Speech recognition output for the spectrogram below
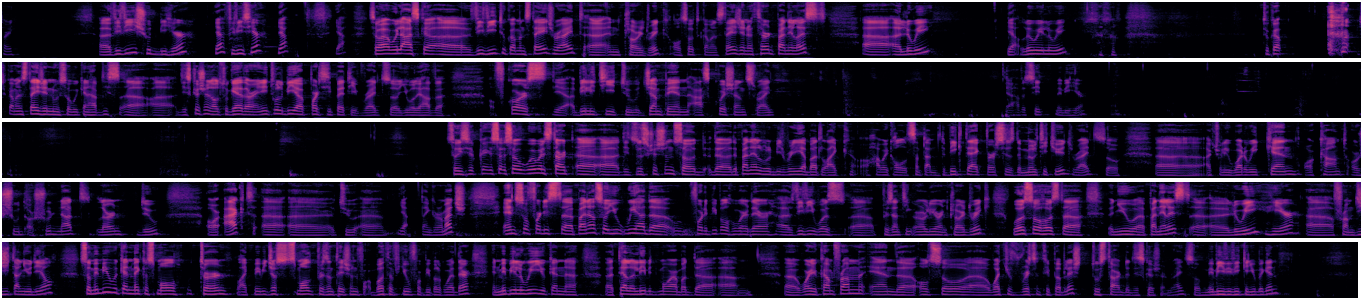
Sorry. Uh, Viivi should be here. Yeah, Viivi's here. Yeah, yeah. So I will ask uh, uh, Viivi to come on stage, right? Uh, and Klorydryk also to come on stage, and a third panelist, uh, uh, Louis. Yeah, Louis, Louis, to come to come on stage, and so we can have this discussion all together, and it will be a participative, right? So you will have, a, of course, the ability to jump in, ask questions, right? Yeah, have a seat, maybe here. Right. So okay. So, so we will start uh, uh, this discussion. So the the panel will be really about like how we call sometimes the big tech versus the multitude, right? So uh, actually, what we can or can't or should or should not learn, do, or act uh, uh, to. Uh, yeah, thank you very much. And so for this uh, panel, so you, we had, uh, for the people who were there, uh, Viivi was presenting earlier in Klorydryk. We also host a new panelist, Louis here from Digital New Deal. So maybe we can make a small turn, like maybe just small presentation for both of you, for people who were there. And maybe Louis, you can tell a little bit more about the, um, where you come from and uh, also uh, what you've recently published to start the discussion, right? So maybe Viivi, can you begin?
